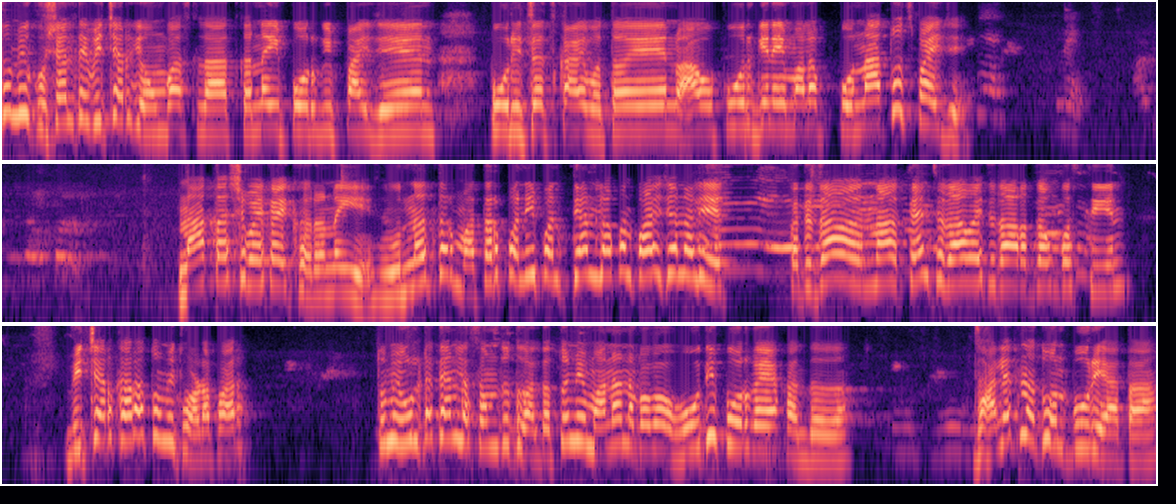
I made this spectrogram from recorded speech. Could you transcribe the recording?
तुम्ही खुशाल ते विचार घेऊन बसलात का नाही पोरगी पाहिजे पोरीच काय होतंय अहो पोरगी नाही मला पो- नातूच पाहिजे. नाताशिवाय काही खरं नाहीये. नंतर म्हातारपणी पण त्यांना पण पाहिजे ना लेत. का ते जा ना त्यांच्या जावायच्या दारात जाऊन बसतील. विचार करा तुम्ही थोडाफार. तुम्ही उलट त्यांना समजूत घालता. तुम्ही म्हणा ना बाबा होऊ दे पोरगा एखादं. झालेत ना दोन पुरी आता.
